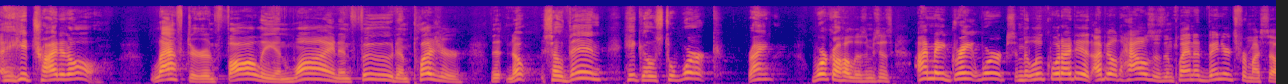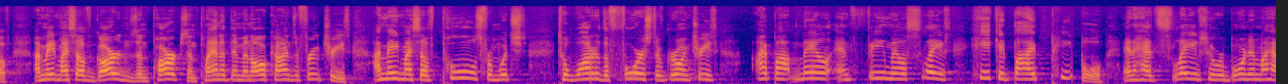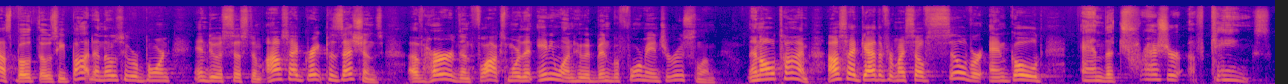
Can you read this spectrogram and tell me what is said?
He tried it all laughter and folly and wine and food and pleasure. Nope. So then he goes to work, right? Workaholism. He says, I made great works. Mean, look what I did. I built houses and planted vineyards for myself. I made myself gardens and parks and planted them in all kinds of fruit trees. I made myself pools from which to water the forest of growing trees. I bought male and female slaves. He could buy people and had slaves who were born in my house, both those he bought and those who were born into his system. I also had great possessions of herds and flocks, more than anyone who had been before me in Jerusalem. And all time, I also had gathered for myself silver and gold and the treasure of kings.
